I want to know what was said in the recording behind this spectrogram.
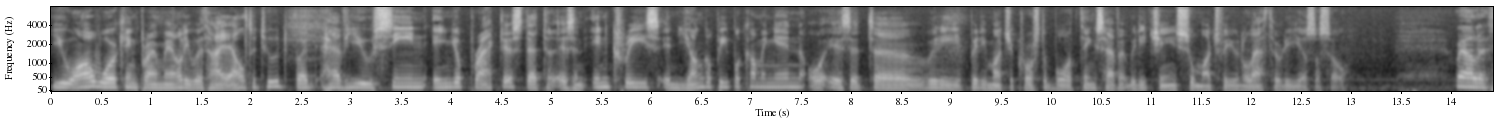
You are working primarily with high altitude, but have you seen in your practice that there is an increase in younger people coming in, or is it uh, really pretty much across the board? Things haven't really changed so much for you in the last 30 years or so. Well, it,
